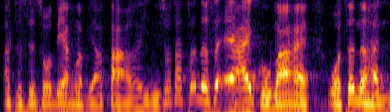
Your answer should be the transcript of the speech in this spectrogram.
啊，只是说量会比较大而已。你说它真的是 AI 股吗？嘿，我真的很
